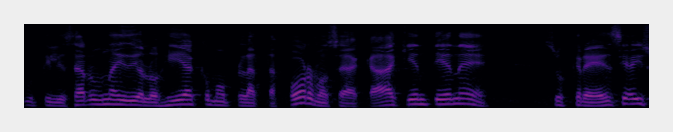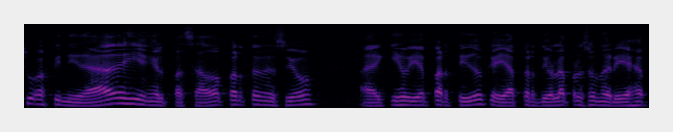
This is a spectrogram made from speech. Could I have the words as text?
utilizar una ideología como plataforma. O sea, cada quien tiene sus creencias y sus afinidades y en el pasado perteneció a X o Y partido que ya perdió la personería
